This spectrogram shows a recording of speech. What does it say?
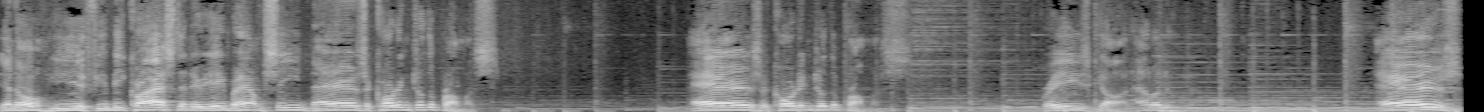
You know, if you be Christ, then are Abraham's seed and heirs according to the promise. Heirs according to the promise. Praise God. Hallelujah. Heirs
